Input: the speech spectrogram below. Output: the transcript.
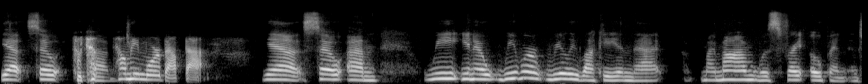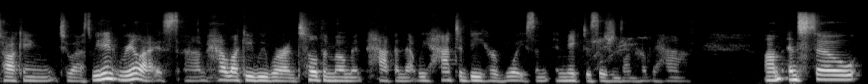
Yeah. So, so t- um, tell me more about that. Yeah. So, um, we, you know, we were really lucky in that my mom was very open in talking to us. We didn't realize um, how lucky we were until the moment happened that we had to be her voice and, and make decisions on her behalf. Um, and so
